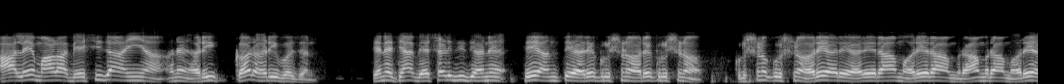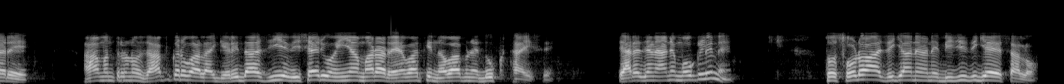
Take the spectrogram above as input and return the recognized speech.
આ લે માળા બેસી જા અહીંયા અને હરિ, કર હરિભજન. તેને ત્યાં બેસાડી દીધી અને તે અંતે હરે કૃષ્ણ હરે કૃષ્ણ કૃષ્ણ કૃષ્ણ, હરે હરે હરે રામ હરે રામ રામ રામ, હરે હરે. આ મંત્રનો જાપ કરવા લાગી હરિદાસજીએ વિચાર્યું, અહીંયા મારા રહેવાથી નવાબને દુઃખ થાય છે. ત્યારે જેને આને મોકલી ને તો છોડો આ જગ્યાને અને બીજી જગ્યાએ ચાલો.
